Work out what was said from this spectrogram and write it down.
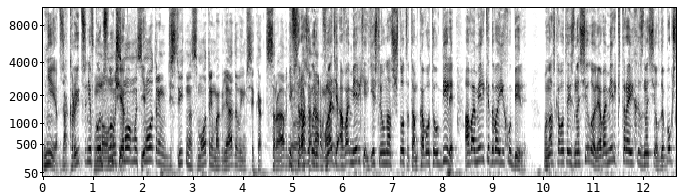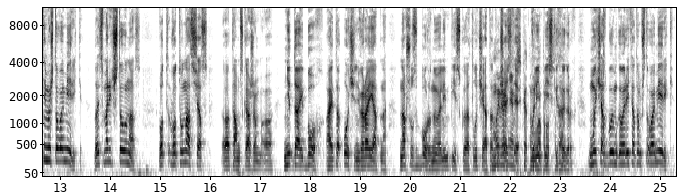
Нет, закрыться ни в коем ну, случае. Мы, смо- мы смотрим, действительно смотрим, оглядываемся, как-то сравниваем. И сразу говорим, нормально. знаете, а в Америке, если у нас что-то там, кого-то убили, а в Америке двоих убили. У нас кого-то изнасиловали, а в Америке троих изнасиловали. Да бог с ними, что в Америке. Давайте смотреть, что у нас. Вот, вот у нас сейчас, э, там, скажем, э, не дай бог, а это очень вероятно, нашу сборную олимпийскую отлучат от Мы участия в Олимпийских вопросу, да. играх. Мы сейчас будем говорить о том, что в Америке.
